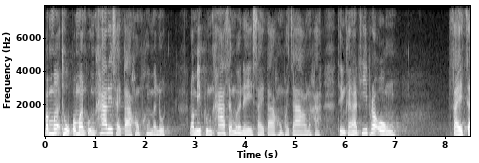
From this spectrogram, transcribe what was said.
ประเมินถูกประเมินคุณค่าด้วยสายตาของเพื่อนมนุษย์ เรามีคุณค่าเสมอในสายตาของพระเจ้านะคะ ถึงขนาดที่พระองค์ ใส่ใจ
